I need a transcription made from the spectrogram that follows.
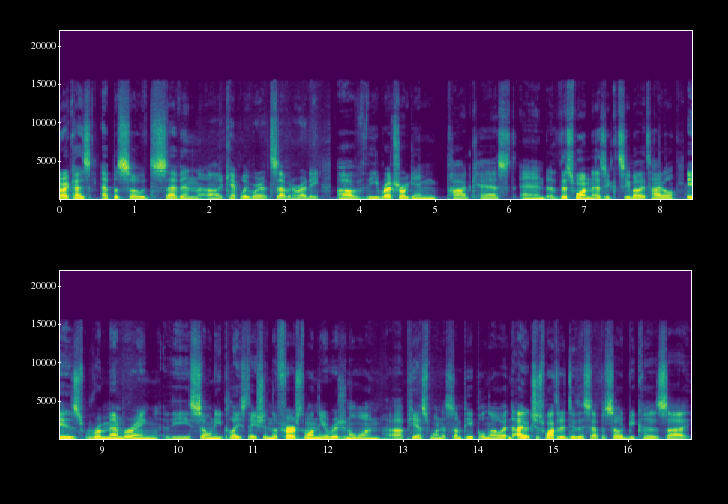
All right, guys, episode seven. Uh, I can't believe we're at seven already of the Retro Gaming Podcast. And this one, as you can see by the title, is remembering the Sony PlayStation, the first one, the original one, uh, PS1, as some people know it. And I just wanted to do this episode because. Uh,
